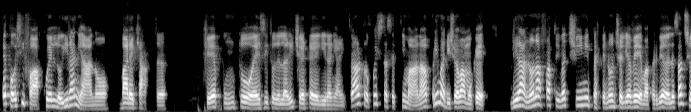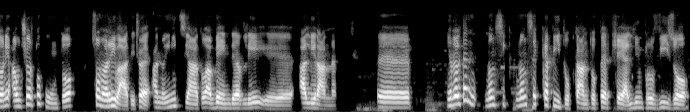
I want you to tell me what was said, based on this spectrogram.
e poi si fa quello iraniano Barekat, che è appunto esito della ricerca degli iraniani. Tra l'altro questa settimana, prima dicevamo che l'Iran non ha fatto i vaccini perché non ce li aveva per via delle sanzioni, a un certo punto sono arrivati, cioè hanno iniziato a venderli eh, all'Iran. Eh, in realtà non si, non si è capito tanto perché all'improvviso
